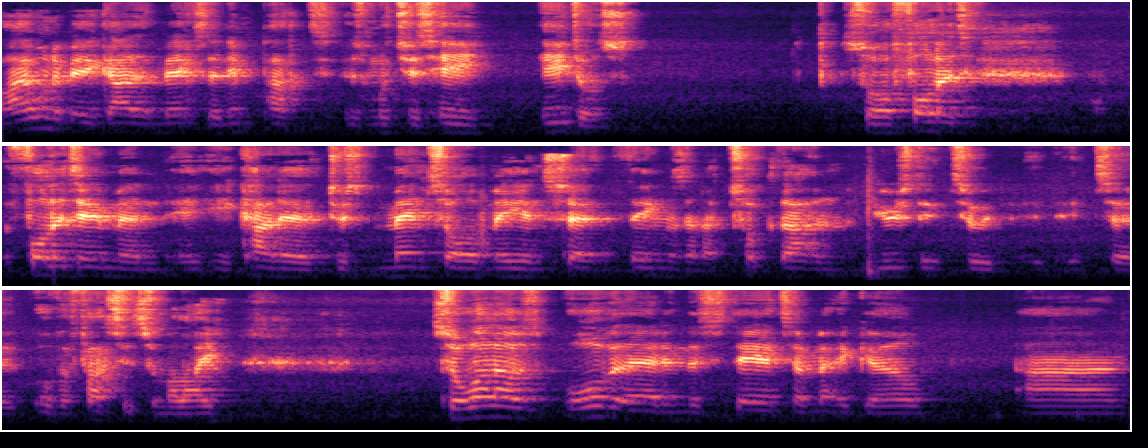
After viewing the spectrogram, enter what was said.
but I want to be a guy that makes an impact as much as he he does. So I followed followed him, and he, he kind of just mentored me in certain things, and I took that and used it to into other facets of my life. So while I was over there in the states, I met a girl, and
